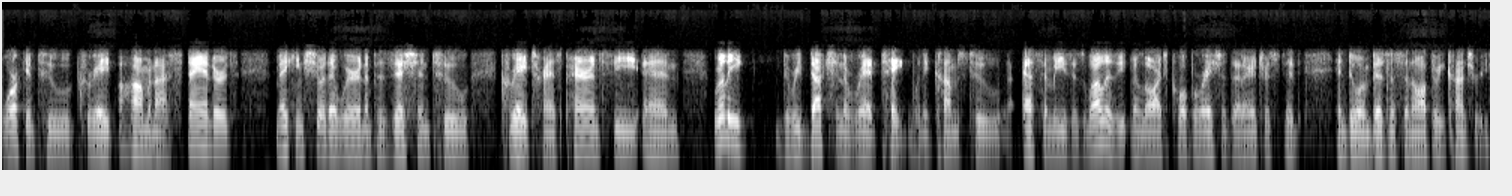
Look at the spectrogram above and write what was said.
working to create harmonized standards, making sure that we're in a position to create transparency and really the reduction of red tape when it comes to SMEs as well as even large corporations that are interested in doing business in all three countries.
